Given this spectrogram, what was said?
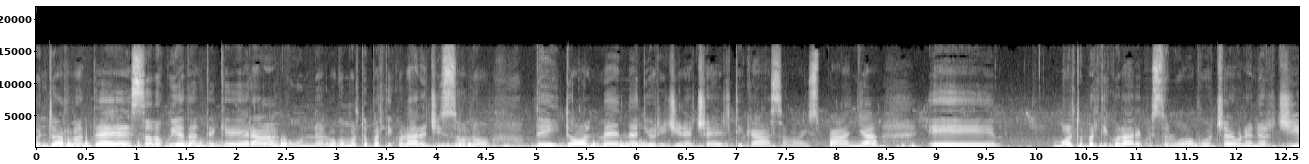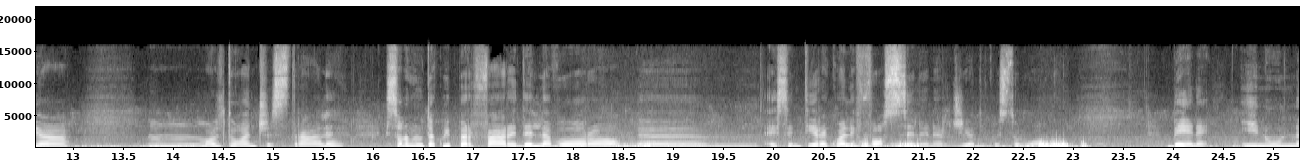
buongiorno a te, sono qui ad Antequera, un luogo molto particolare, ci sono dei dolmen di origine celtica, sono in Spagna e molto particolare questo luogo, c'è un'energia mm, molto ancestrale. Sono venuta qui per fare del lavoro ehm, e sentire quale fosse l'energia di questo luogo. Bene, in, un,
